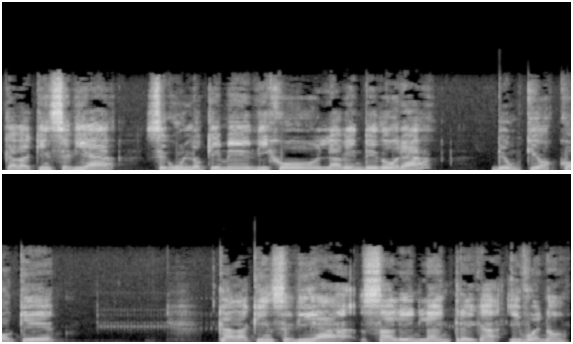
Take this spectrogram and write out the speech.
Cada 15 días según lo que me dijo la vendedora de un kiosco que cada 15 días sale en la entrega. Y bueno,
